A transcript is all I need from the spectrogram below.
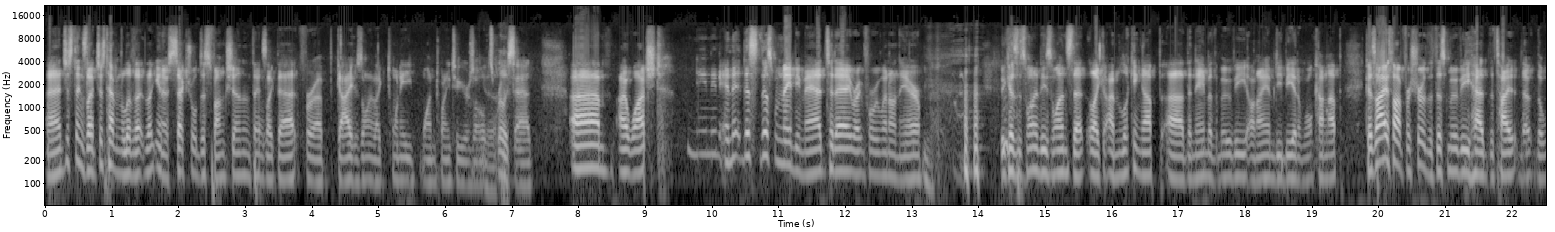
And just things like just having to live that like, you know sexual dysfunction and things like that for a guy who's only like 21 22 years old. It's really sad. Um, i watched and it, this this one made me mad today right before we went on the air because it's one of these ones that like i'm looking up uh, the name of the movie on imdb and it won't come up. Because i thought for sure that this movie had the, ti- the, the,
